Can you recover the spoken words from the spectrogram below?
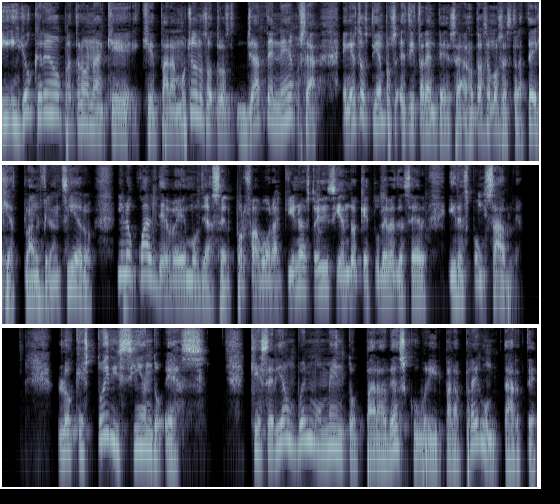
Y, yo creo, patrona, que, que, para muchos de nosotros ya tenemos, o sea, en estos tiempos es diferente. O sea, nosotros hacemos estrategias, plan financiero, y lo cual debemos de hacer. Por favor, aquí no estoy diciendo que tú debes de ser irresponsable. Lo que estoy diciendo es que sería un buen momento para descubrir, para preguntarte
